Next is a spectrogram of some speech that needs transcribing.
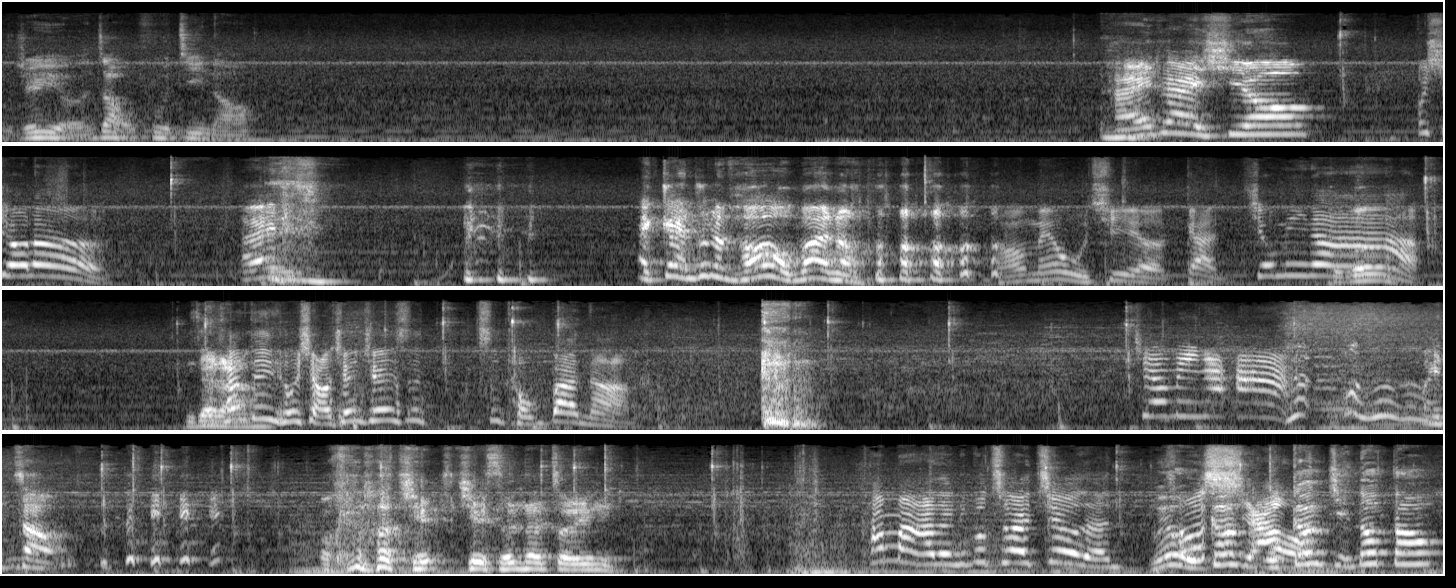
我觉得有人在我附近哦。还在修，不修了，哎，哎，干，真的跑好慢哦。然后没有武器了，干！救命啊！你在哪？我看地图小圈圈是是同伴呐、救命啊！快走，我看到杰杰森在追你，他妈的，你不出来救人？没有，我刚我刚捡到刀。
